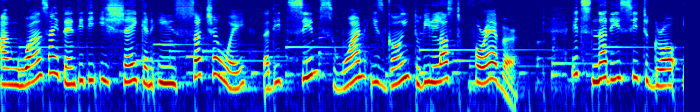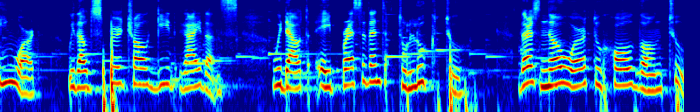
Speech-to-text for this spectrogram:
And one's identity is shaken in such a way that it seems one is going to be lost forever. It's not easy to grow inward without spiritual guidance, without a precedent to look to. There's nowhere to hold on to.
